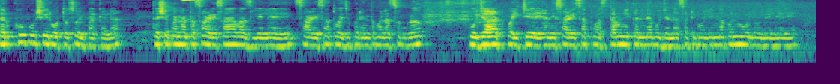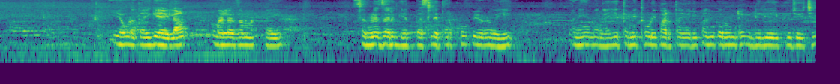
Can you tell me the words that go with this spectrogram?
तर खूप उशीर होतो स्वयंपाकाला. तसे पण आता साडेसहा वाजलेले आहे. साडेसात वाजेपर्यंत मला सगळं पूजा आटवायची आहे आणि साडेसात वाजता मी कन्याभोजनासाठी मुलींना पण बोलवलेली आहे. एवढं काही घ्यायला मला जमत नाही. सगळं जर घेत बसले तर खूप वेळ होईल. आणि बघा इथं मी थोडीफार तयारी पण करून ठेवलेली आहे पूजेची.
